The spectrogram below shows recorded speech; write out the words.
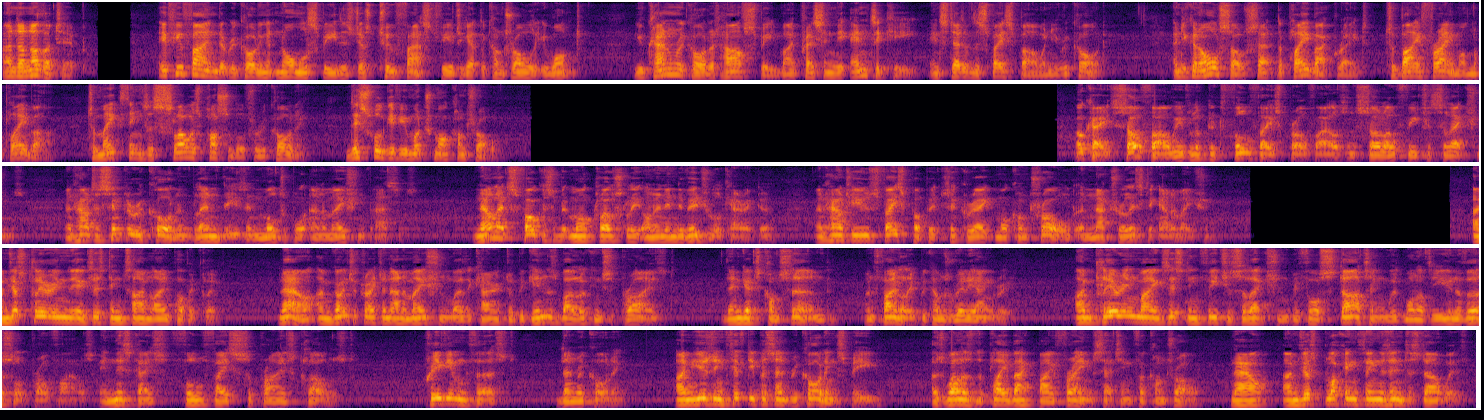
And another tip. If you find that recording at normal speed is just too fast for you to get the control that you want, you can record at half speed by pressing the enter key instead of the spacebar when you record. And you can also set the playback rate to by frame on the playbar to make things as slow as possible for recording. This will give you much more control. Okay, so far we've looked at full face profiles and solo feature selections and how to simply record and blend these in multiple animation passes. Now let's focus a bit more closely on an individual character and how to use FacePuppet to create more controlled and naturalistic animation. I'm just clearing the existing timeline puppet clip. Now I'm going to create an animation where the character begins by looking surprised, then gets concerned, and finally becomes really angry. I'm clearing my existing feature selection before starting with one of the universal profiles, in this case full face surprise closed. Previewing first, then recording. I'm using 50% recording speed, as well as the playback by frame setting for control. Now, I'm just blocking things in to start with.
